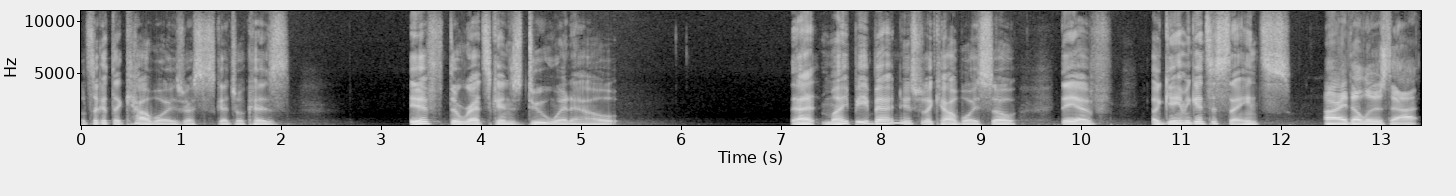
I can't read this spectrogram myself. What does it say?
Let's look at the Cowboys' rest of schedule because if the Redskins do win out, that might be bad news for the Cowboys. So they have a game against the Saints. All right, they'll lose that.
